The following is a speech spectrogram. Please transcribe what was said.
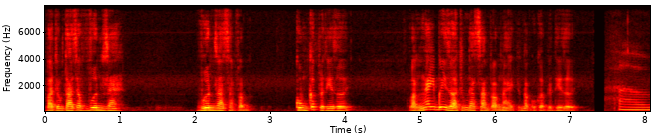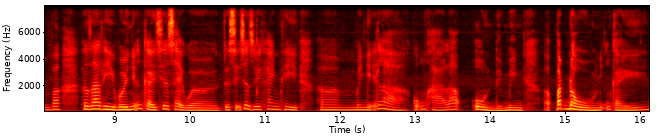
và chúng ta sẽ vươn ra vươn ra sản phẩm cung cấp cho thế giới. Và ngay bây giờ chúng ta sản phẩm này chúng ta cung cấp cho thế giới. À, vâng, thực ra thì với những cái chia sẻ của tiến sĩ Trần Duy Khanh thì uh, mình nghĩ là cũng khá là ổn để mình uh, bắt đầu những cái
